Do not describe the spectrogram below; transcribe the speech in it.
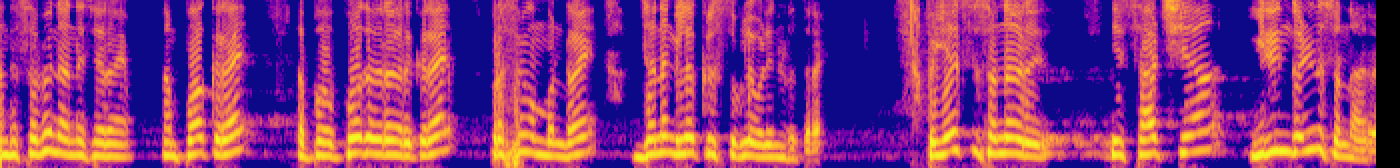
அந்த சபை நான் என்ன செய்கிறேன் நான் பார்க்குறேன். அப்போ போதகராக இருக்கிறேன். பிரசங்கம் பண்ணுறேன் ஜனங்களை கிறிஸ்துக்குள்ளே வழிநடத்துகிறேன் இப்போ இயேசு சொன்னார் நீ சாட்சியா இருங்கள்னு சொன்னார்.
